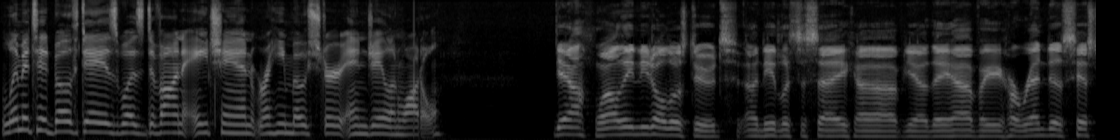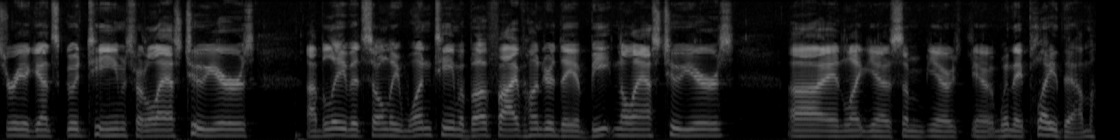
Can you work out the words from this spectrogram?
Limited both days was De'Von Achane, Raheem Mostert, and Jaylen Waddle. Yeah, well, they need all those dudes. Uh, needless to say, uh, you know they have a horrendous history against good teams for the last two years. I believe it's only one team above 500 they have beaten the last two years, uh, and like you know some you know you know when they played them.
